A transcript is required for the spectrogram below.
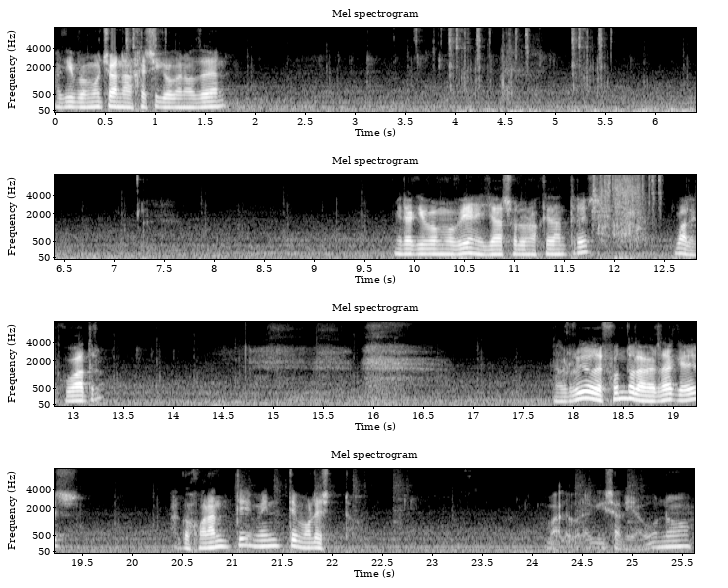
Aquí por mucho analgésico que nos den. Mira aquí vamos bien y ya solo nos quedan tres. Vale, cuatro. El ruido de fondo la verdad que es acojonantemente molesto. Vale, por aquí salía uno.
